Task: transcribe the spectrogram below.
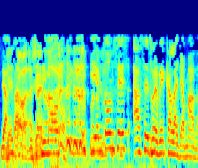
ya, pues ya modo. Y entonces hace Rebeca la llamada.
